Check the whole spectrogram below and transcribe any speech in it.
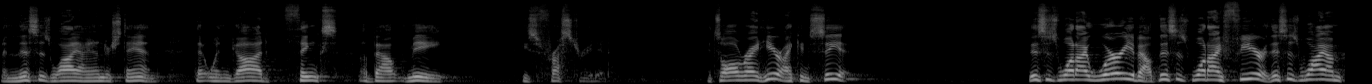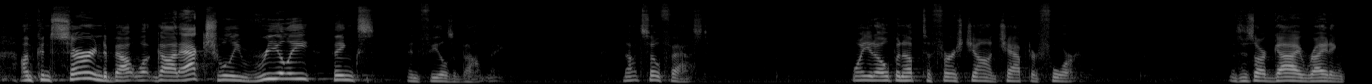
And this is why I understand that when God thinks about me, he's frustrated. It's all right here. I can see it. This is what I worry about. This is what I fear. This is why I'm, I'm concerned about what God actually really thinks and feels about me. Not so fast. I want you to open up to 1 John chapter 4. This is our guy writing.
